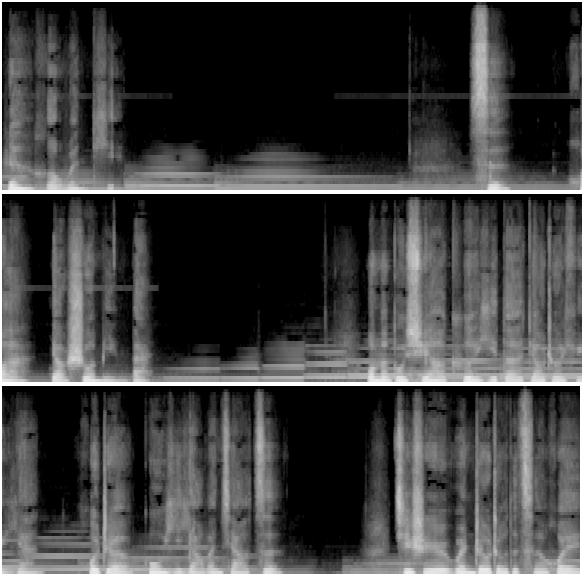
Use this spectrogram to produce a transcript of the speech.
任何问题。四，话要说明白。我们不需要刻意的雕琢语言，或者故意咬文嚼字。其实文绉绉的词汇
